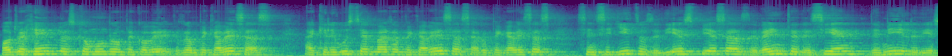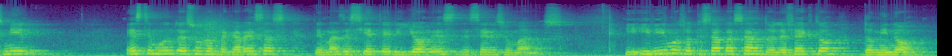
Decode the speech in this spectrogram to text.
Otro ejemplo es como un rompecabezas. A que le guste armar rompecabezas, a rompecabezas sencillitos de 10 piezas, de 20, de 100, de 1000, de 10.000. Este mundo es un rompecabezas de más de 7 billones de seres humanos. Y, vimos lo que está pasando, el efecto dominó.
